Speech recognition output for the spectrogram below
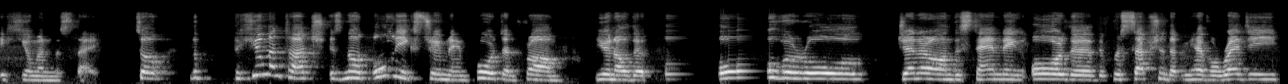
a human mistake. So the, the human touch is not only extremely important from you know the overall general understanding or the, the perception that we have already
